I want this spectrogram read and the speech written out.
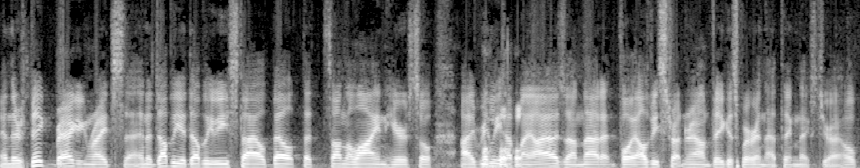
And there's big bragging rights and a WWE style belt that's on the line here. So I really have my eyes on that. And boy, I'll be strutting around Vegas wearing that thing next year, I hope.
